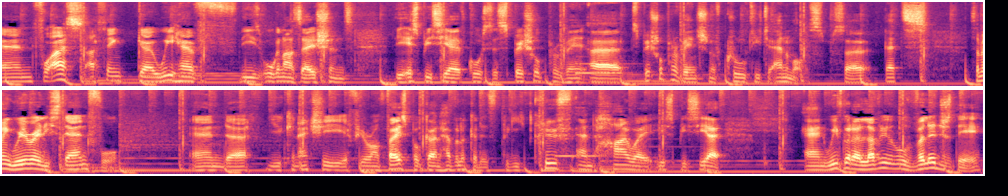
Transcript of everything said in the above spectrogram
And for us, I think uh, we have these organizations. The SPCA, of course, is special, uh, special prevention of cruelty to animals. So that's something we really stand for. And uh, you can actually, if you're on Facebook, go and have a look at it. It's the Kloof and Highway SPCA. And we've got a lovely little village there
